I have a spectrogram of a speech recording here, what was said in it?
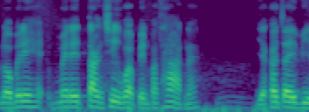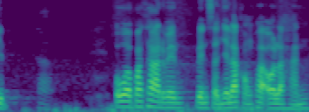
เราไม่ได้ไม่ได้ตั้งชื่อว่าเป็นพระธาตุนะ อืมอย่าเข้าใจผิด ครับเพราะว่าพระธาตุเป็นเป็นสัญลักษณ์ของพระอรหันต์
